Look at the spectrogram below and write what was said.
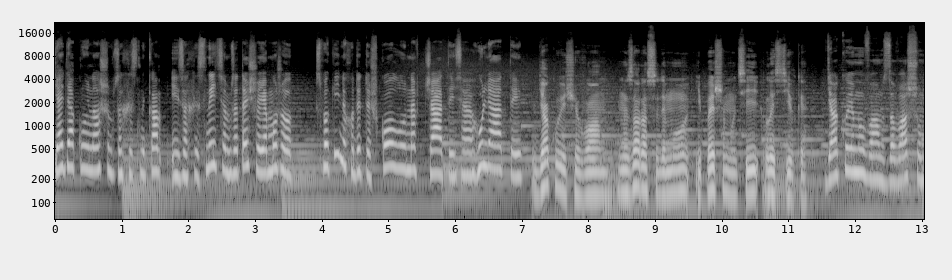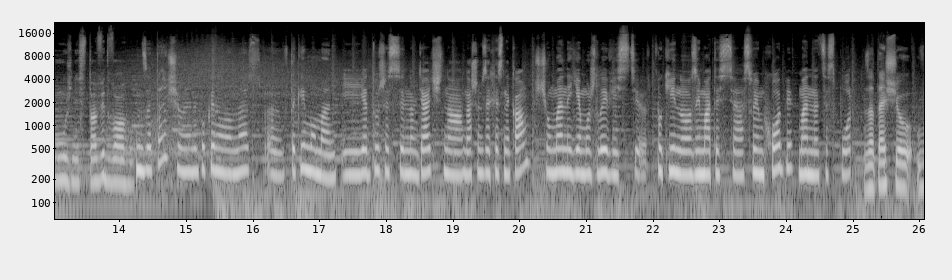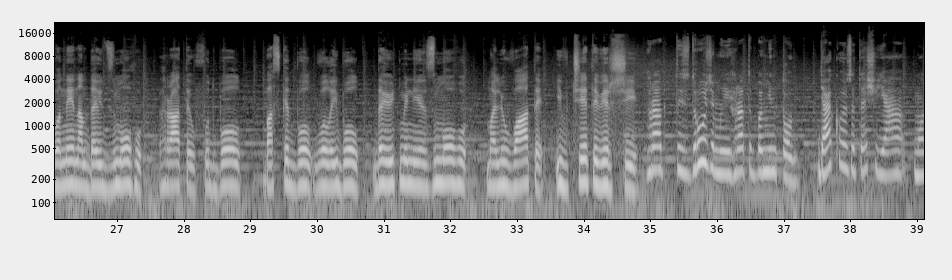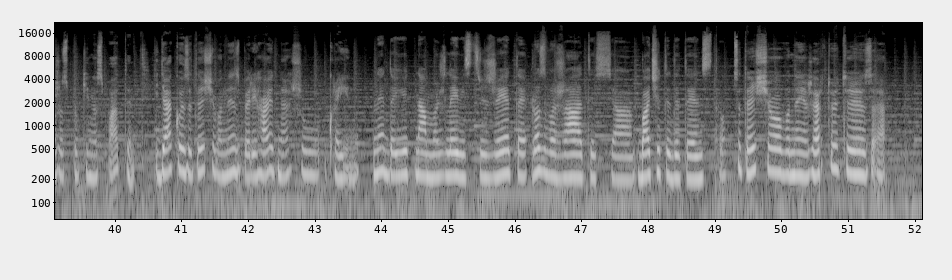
Я дякую нашим захисникам і захисницям за те, що я можу спокійно ходити в школу, навчатися, гуляти. Дякуючи вам, ми зараз сидимо і пишемо ці листівки. Дякуємо вам за вашу мужність та відвагу. за те, що вони не покинули нас е, в такий момент. І я дуже сильно вдячна нашим захисникам, що у мене є можливість спокійно займатися своїм хобі. У мене це спорт. за те, що вони нам дають змогу грати в футбол, баскетбол, волейбол, дають мені змогу малювати і вчити вірші. Грати з друзями і грати в бамінтон. Дякую за те, що я можу спокійно спати, і дякую за те, що вони зберігають нашу Україну. Вони дають нам можливість жити, розважатися, бачити дитинство. Це те, що вони жертвують е, за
